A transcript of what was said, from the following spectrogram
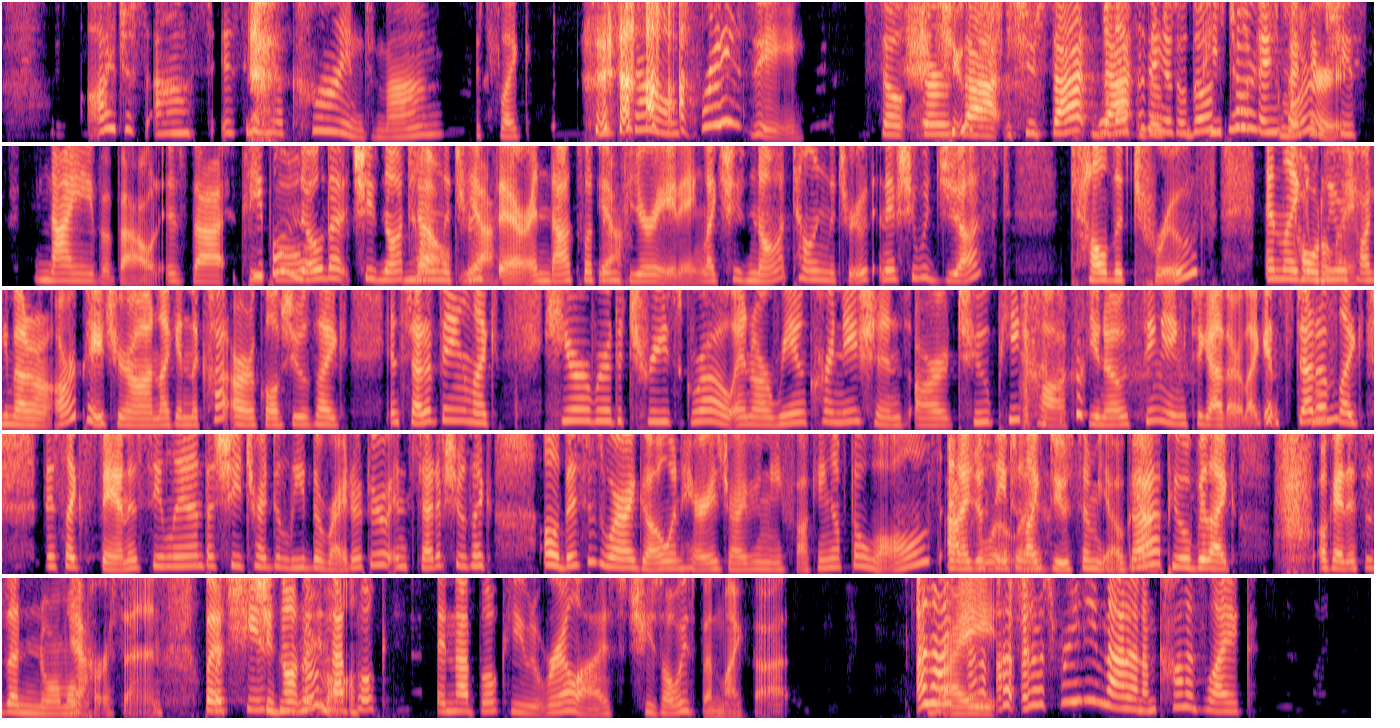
I just asked, is he a kind man? It's like, you sound crazy. So there's you, that. She's that. Well, that. The so those two things smart. I think she's naive about is that people, people know that she's not telling the truth yes. there, and that's what's yeah. infuriating. Like she's not telling the truth, and if she would just tell the truth. And like totally. we were talking about on our Patreon, like in the cut article, she was like, instead of being like, here are where the trees grow and our reincarnations are two peacocks, you know, singing together, like instead mm-hmm. of like this like fantasy land that she tried to lead the writer through, instead of she was like, oh, this is where I go when Harry's driving me fucking up the walls and Absolutely. I just need to like do some yoga. Yeah. People will be like, okay, this is a normal yeah. person. But, but she's, she's, not normal. In that book, in that book, you realize she's always been like that. And right. I, I, I, and I was reading that and I'm kind of like,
